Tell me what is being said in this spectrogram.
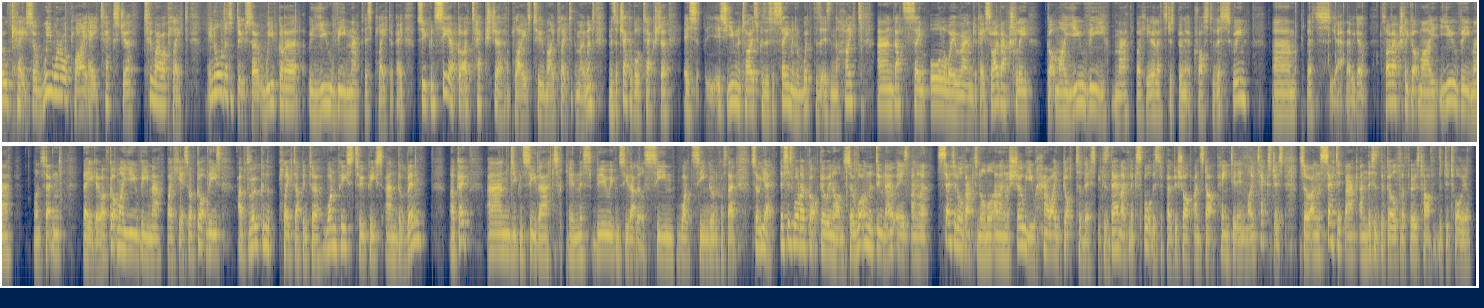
Okay, so we want to apply a texture to our plate. In order to do so, we've got to UV map this plate, okay? So you can see I've got a texture applied to my plate at the moment, and it's a checkerboard texture. It's, it's unitized because it's the same in the width as it is in the height, and that's the same all the way around, okay? So I've actually got my UV map by here. Let's just bring it across to this screen. Um, let's, yeah, there we go. So I've actually got my UV map, one second, there you go. I've got my UV map by here. So I've got these, I've broken the plate up into one piece, two piece, and the rim. Okay, and you can see that in this view, you can see that little seam, white seam going across there. So yeah, this is what I've got going on. So what I'm gonna do now is I'm gonna set it all back to normal and I'm gonna show you how I got to this because then I can export this to Photoshop and start painting in my textures. So I'm gonna set it back and this is the goal for the first half of the tutorial.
